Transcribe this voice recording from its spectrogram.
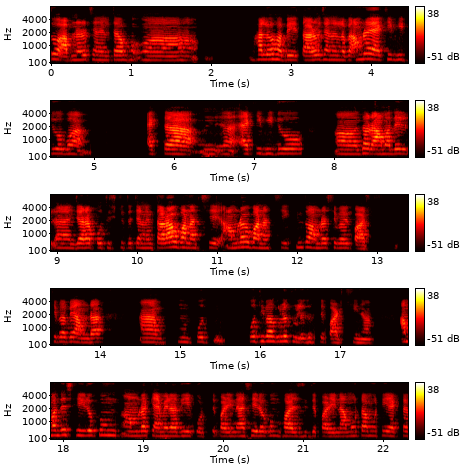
তো আপনারও চ্যানেলটা ভালো হবে, তারও চ্যানেল হবে। আমরা একই ভিডিও একটা একই ভিডিও ধর আমাদের যারা প্রতিষ্ঠিত চ্যানেল তারাও বানাচ্ছে, আমরাও বানাচ্ছি, কিন্তু আমরা সেভাবে পারছি সেভাবে আমরা প্রতিভাগুলো তুলে ধরতে পারছি না। আমাদের সেই রকম আমরা ক্যামেরা দিয়ে করতে পারি না সেই রকম ভয়েস দিতে পারি না, মোটামুটি একটা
